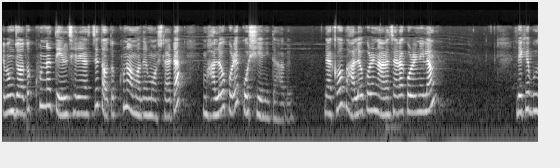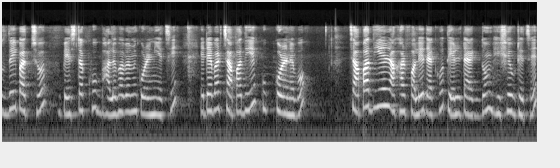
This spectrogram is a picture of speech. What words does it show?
এবং যতক্ষণ না তেল ছেড়ে আসছে, ততক্ষণ আমাদের মশলাটা ভালো করে কষিয়ে নিতে হবে। দেখো, ভালো করে নাড়াচাড়া করে নিলাম। দেখে বুঝতেই পারছ, পেস্টটা খুব ভালোভাবে আমি করে নিয়েছি। এটা এবার চাপা দিয়ে কুক করে নেব। চাপা দিয়ে রাখার ফলে দেখো, তেলটা একদম ভেসে উঠেছে।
